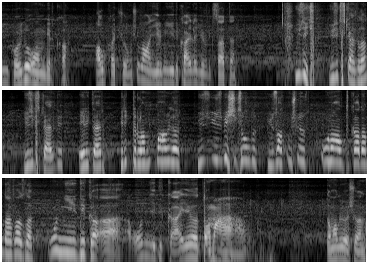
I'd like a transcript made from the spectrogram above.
İyi koydu 11k. Alıp kaçıyormuşuz ama 27k ile girdik zaten. 100x. 100x geldi lan. 100x geldi. Erikler. Biriktir lan maviler. 100, 105x oldu. 164. 16k'dan daha fazla. 17k. 17k'yı domal. Domalıyor şu an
